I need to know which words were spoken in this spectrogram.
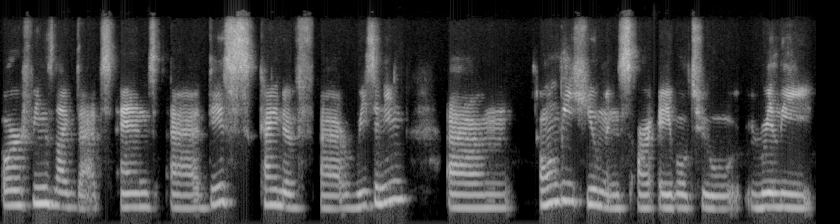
or things like that. And uh, this kind of uh, reasoning um, only humans are able to really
